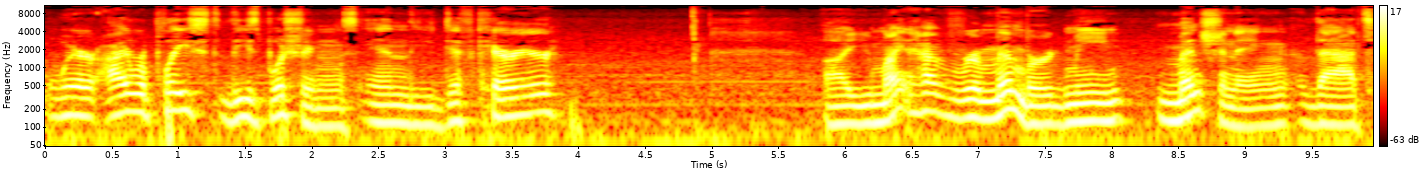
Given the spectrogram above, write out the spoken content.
where I replaced these bushings in the diff carrier, uh, you might have remembered me mentioning that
